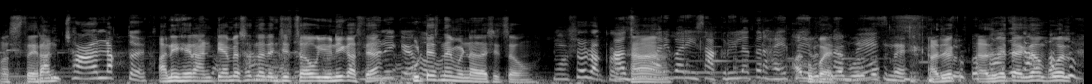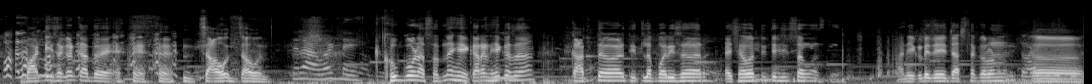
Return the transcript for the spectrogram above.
मस्त आहे. रान छान लागतोय. आणि हे रानटी आंबे असतात ना त्यांची चव युनिक असते Unique आहे, कुठेच हो. नाही मिळणार अशी चव. मस्त लागतं अजून हा. बारी बारी साखरीला तर आहेत ना खूप आहेत. एकदम आंबे. बोलतच नाही. अद्वैत अद्वैत तर एकदम बोल बाटी सकट खातोय. चावून चावून. त्याला आवडलंय. खूप गोड असतात ना हे कारण हे कसं कातळ तिथलं परिसर याच्यावरती त्याची चव असते. आणि इकडे ते जास्त करून अं,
